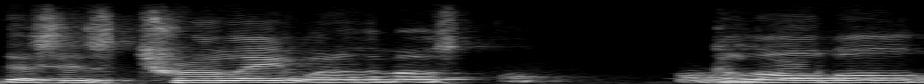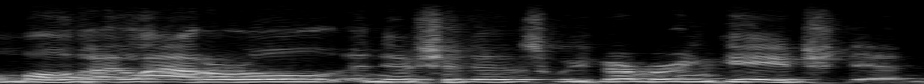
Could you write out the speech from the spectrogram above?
This is truly one of the most global multilateral initiatives we've ever engaged in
